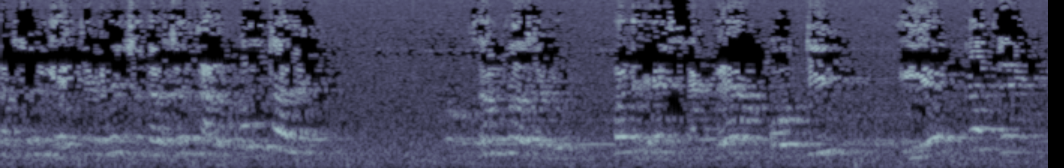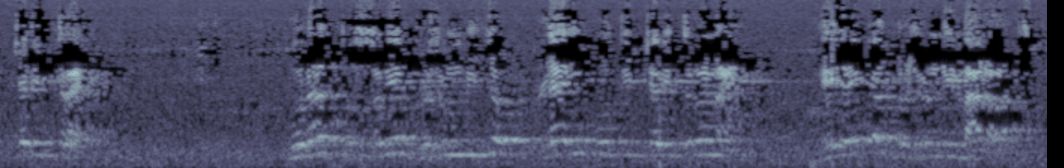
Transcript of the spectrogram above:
दर्शन घ्यायचे गणेश दर्शन झालं पण चालेल संपलं सगळं. पण हे सगळ्या पोटी एकच एक चरित्र आहे. पुन्हा दुसरे भृशुंडीचं कुठल्याही पोटी चरित्र नाही. हे एकच भृशुंडी महाराज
